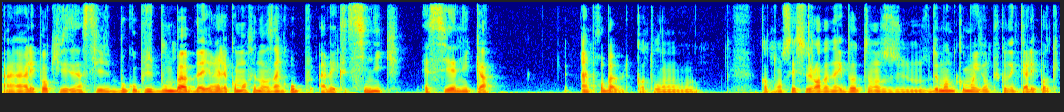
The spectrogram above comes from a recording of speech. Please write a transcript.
À l'époque, il faisait un style beaucoup plus boom bap. D'ailleurs, il a commencé dans un groupe avec Cynic, S-C-N-I-K. Improbable quand on, quand on sait ce genre d'anecdote, on, se demande comment ils ont pu connecter à l'époque.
